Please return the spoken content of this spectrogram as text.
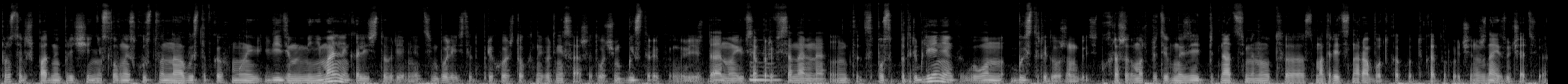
просто лишь по одной причине. Словно искусство на выставках мы видим минимальное количество времени, тем более, если ты приходишь только на вернисаж, это очень быстрая как бы, вещь, да, но и вся mm-hmm. профессиональная этот способ потребления, как бы он быстрый должен быть. Хорошо, ты можешь прийти в музей 15 минут э, смотреть на работу какую-то, которая очень нужна, изучать ее.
